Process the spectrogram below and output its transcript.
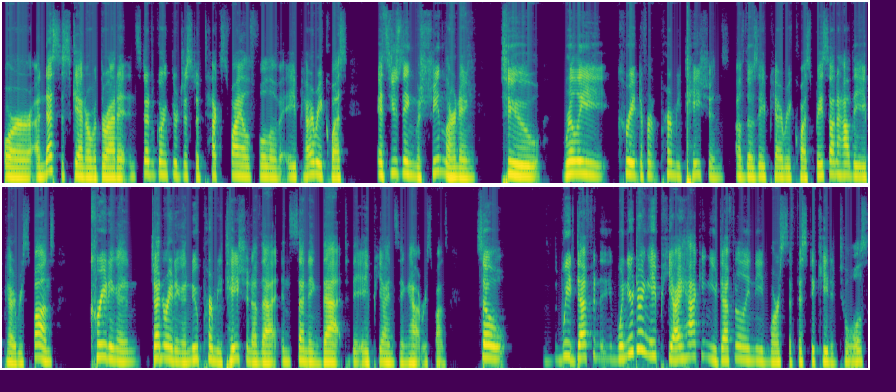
or a Nessus scanner would throw at it, instead of going through just a text file full of API requests, it's using machine learning to really create different permutations of those API requests based on how the API responds, creating and generating a new permutation of that and sending that to the API and seeing how it responds. So we definitely when you're doing API hacking, you definitely need more sophisticated tools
